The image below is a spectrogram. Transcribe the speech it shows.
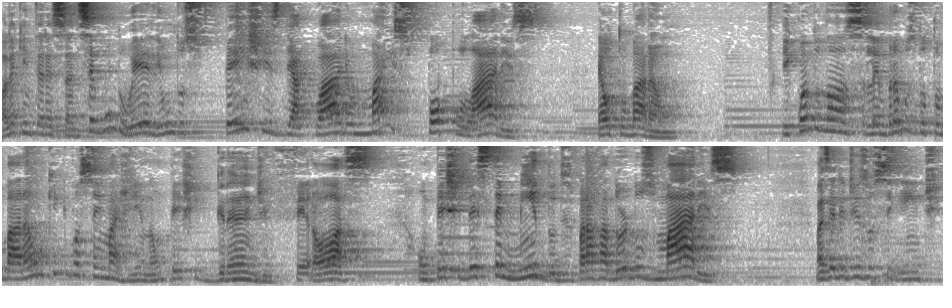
Olha que interessante. Segundo ele, um dos peixes de aquário mais populares é o tubarão. E quando nós lembramos do tubarão, o que, você imagina? Um peixe grande, feroz, um peixe destemido, desbravador dos mares. Mas ele diz o seguinte:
